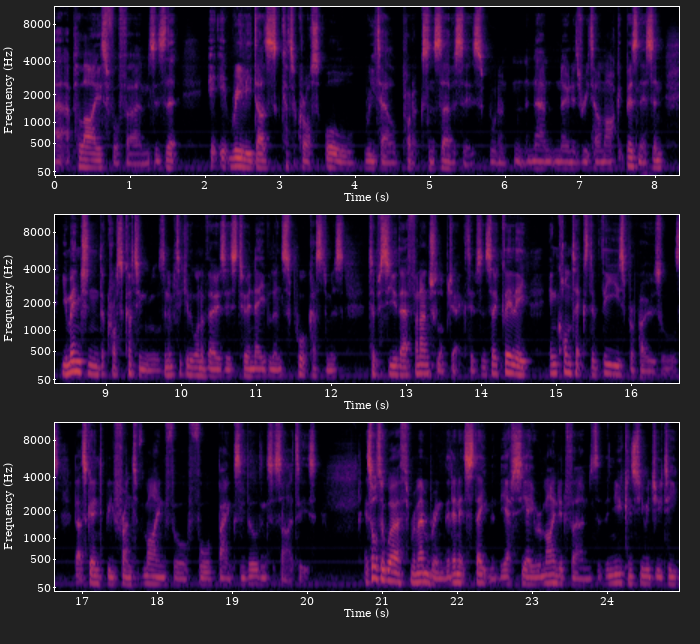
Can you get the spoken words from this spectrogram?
uh, applies for firms is that it, it, really does cut across all retail products and services, now known as retail market business. And you mentioned the cross cutting rules, and in particular, one of those is to enable and support customers to pursue their financial objectives. And so, clearly, in context of these proposals, that's going to be front of mind for, for banks and building societies. It's also worth remembering that in its statement, the FCA reminded firms that the new consumer duty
